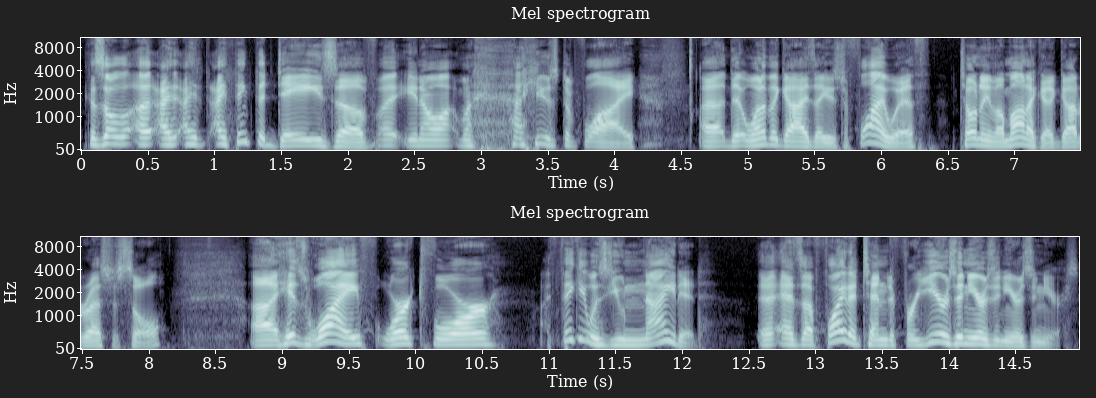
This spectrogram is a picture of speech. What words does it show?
Because I, I, I think the days of uh, you know when I used to fly, uh, that one of the guys I used to fly with, Tony LaMonica, God rest his soul, uh, his wife worked for I think it was United as a flight attendant for years and years and years and years.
